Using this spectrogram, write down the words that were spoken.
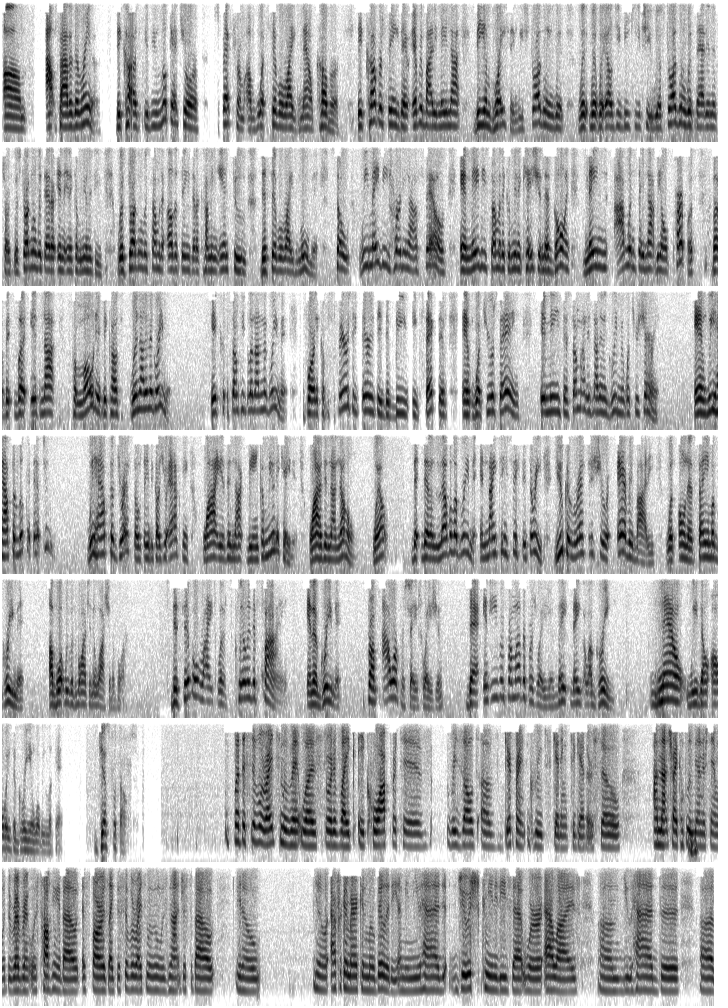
um, outside of the arena because if you look at your spectrum of what civil rights now cover, it covers things that everybody may not be embracing. We're struggling with, with, with, with LGBTQ. We're struggling with that in the church. We're struggling with that in, in the community. We're struggling with some of the other things that are coming into the civil rights movement. So we may be hurting ourselves, and maybe some of the communication that's going may, I wouldn't say not be on purpose, but but it's not promoted because we're not in agreement. It, some people are not in agreement for the conspiracy theory to be effective in what you're saying, it means that somebody's not in agreement with what you're sharing. And we have to look at that too. We have to address those things because you're asking, why is it not being communicated? Why is it not known? Well, the, the level agreement in 1963, you can rest assured everybody was on the same agreement of what we was marching in Washington for. The civil rights was clearly defined in agreement from our persuasion that, and even from other persuasions, they they agree. Now we don't always agree in what we look at. Just for thoughts. But the civil rights movement was sort of like a cooperative result of different groups getting together. So I'm not sure I completely mm-hmm. understand what the Reverend was talking about as far as like the civil rights movement was not just about, you know, you know, African American mobility. I mean, you had Jewish communities that were allies. Um, you had the uh,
